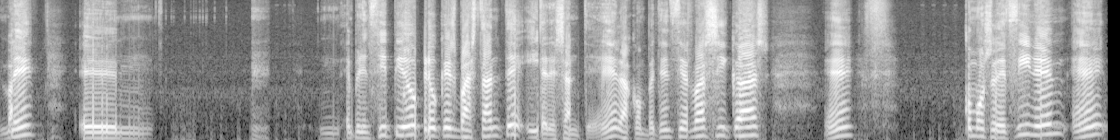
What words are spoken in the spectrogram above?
¿vale? En principio creo que es bastante interesante. Las competencias básicas ¿eh? cómo se definen, ¿eh?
